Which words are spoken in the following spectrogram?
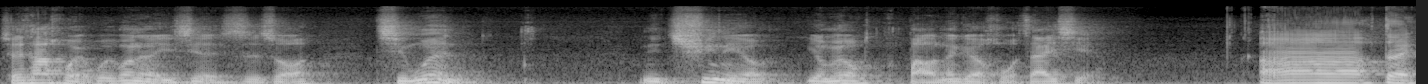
所以他回问了一件事说，请问你去年有有没有保那个火灾险？啊，对，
